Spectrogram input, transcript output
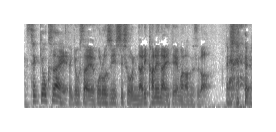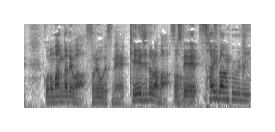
ん。説教臭い。結局さエコロジー思想になりかねないテーマなんですがえーこの漫画ではそれをですね刑事ドラマそして裁判風に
